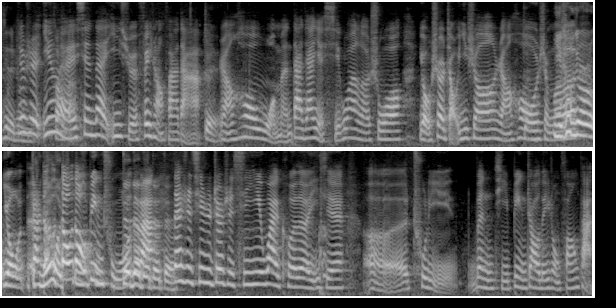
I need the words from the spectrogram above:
细的这种就是因为现代医学非常发达，对然后我们大家也习惯了说有事儿找医生，然后什么医生就是有感觉我刀刀到病除，对对吧？对对对但是其实这是西医外科的一些呃处理问题病灶的一种方法，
